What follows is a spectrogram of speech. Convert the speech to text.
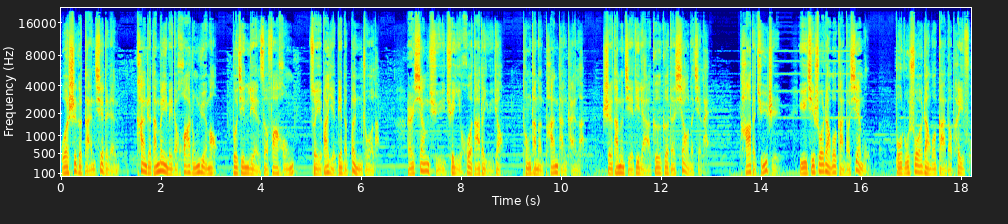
我是个胆怯的人，看着他妹妹的花容月貌，不禁脸色发红，嘴巴也变得笨拙了，而相曲却以豁达的语调。同他们攀谈开了，使他们姐弟俩咯咯地笑了起来。他的举止，与其说让我感到羡慕，不如说让我感到佩服。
